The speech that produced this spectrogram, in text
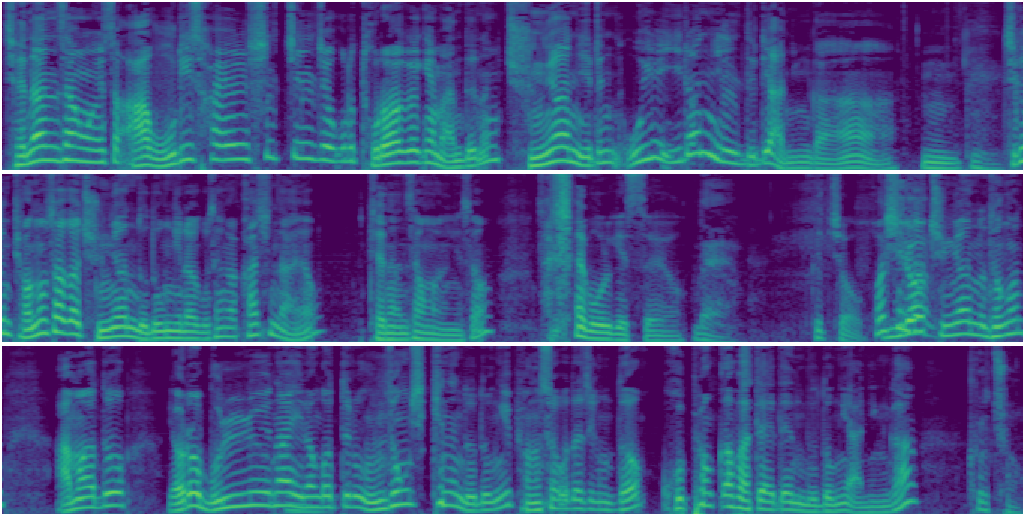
재난 상황에서 아 우리 사회를 실질적으로 돌아가게 만드는 중요한 일은 오히려 이런 일들이 아닌가. 음. 지금 변호사가 중요한 노동이라고 생각하시나요? 재난 상황에서 사실 잘 모르겠어요. 네. 그렇죠. 훨씬 이런- 더 중요한 노동은 아마도 여러 물류나 이런 것들을 운송시키는 노동이 변호사보다 지금 더 고평가 받아야 되는 노동이 아닌가? 그렇죠.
